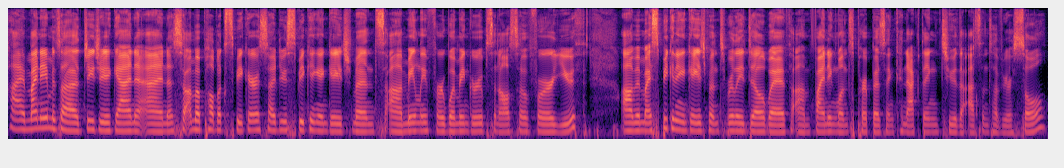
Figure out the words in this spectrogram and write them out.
Hi, my name is uh, Gigi again, and so I'm a public speaker. So I do speaking engagements uh, mainly for women groups and also for youth. Um, and my speaking engagements really deal with um, finding one's purpose and connecting to the essence of your soul.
